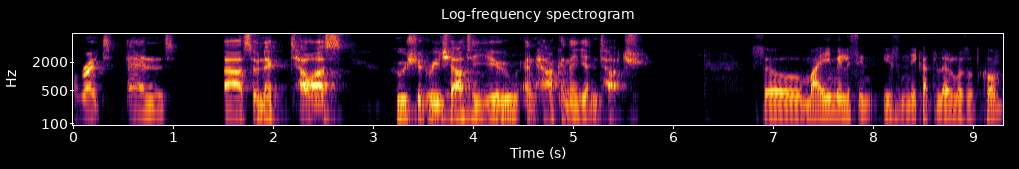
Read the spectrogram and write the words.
all right. And uh, so, Nick, tell us who should reach out to you and how can they get in touch. So my email is in, is nick at learnworlds.com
